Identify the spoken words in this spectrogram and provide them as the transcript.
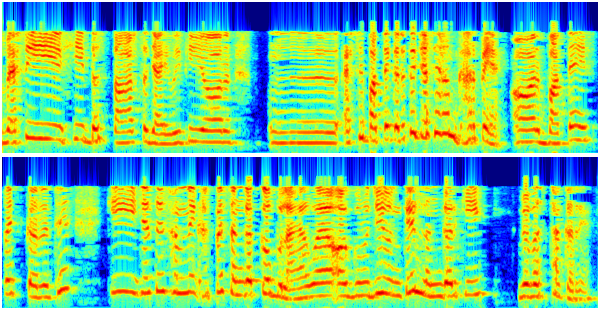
वैसी ही दस्तार सजाई हुई थी और ऐसे बातें कर रहे थे जैसे हम घर पे हैं और बातें इस पे कर रहे थे कि जैसे हमने घर पे संगत को बुलाया हुआ है और गुरुजी उनके लंगर की व्यवस्था कर रहे हैं।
